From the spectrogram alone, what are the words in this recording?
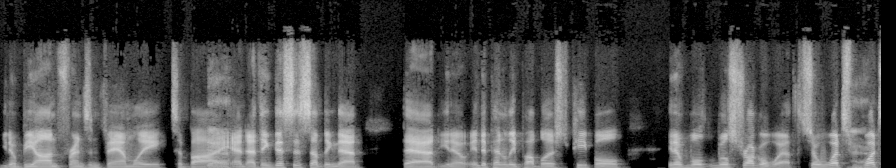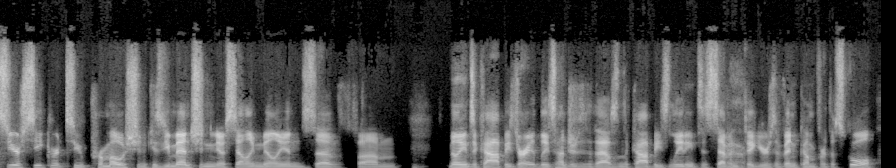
you know, beyond friends and family to buy? Yeah. And I think this is something that that you know independently published people you know will will struggle with so what's yeah. what's your secret to promotion because you mentioned you know selling millions of um, millions of copies or at least hundreds of thousands of copies leading to seven yeah. figures of income for the school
